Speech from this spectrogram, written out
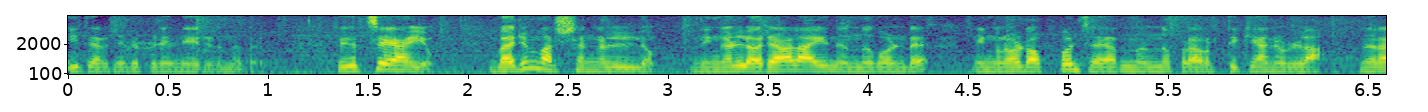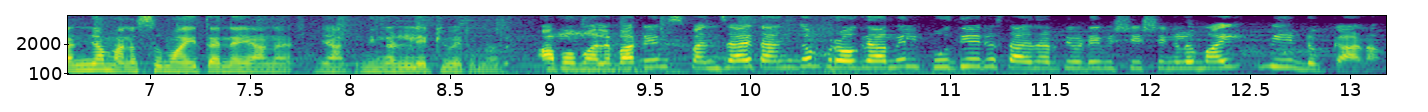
ഈ തെരഞ്ഞെടുപ്പിനെ നേരിടുന്നത്. തീർച്ചയായും വരും വർഷങ്ങളിലും നിങ്ങളിൽ ഒരാളായി നിന്നുകൊണ്ട് നിങ്ങളോടൊപ്പം ചേർന്ന് നിന്ന് പ്രവർത്തിക്കാനുള്ള നിറഞ്ഞ മനസ്സുമായി തന്നെയാണ് ഞാൻ നിങ്ങളിലേക്ക് വരുന്നത്. അപ്പോൾ മലബാർ ടൈംസ് പഞ്ചായത്ത് അംഗം പ്രോഗ്രാമിൽ പുതിയൊരു സ്ഥാനാർത്ഥിയുടെ വിശേഷങ്ങളുമായി വീണ്ടും കാണാം.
